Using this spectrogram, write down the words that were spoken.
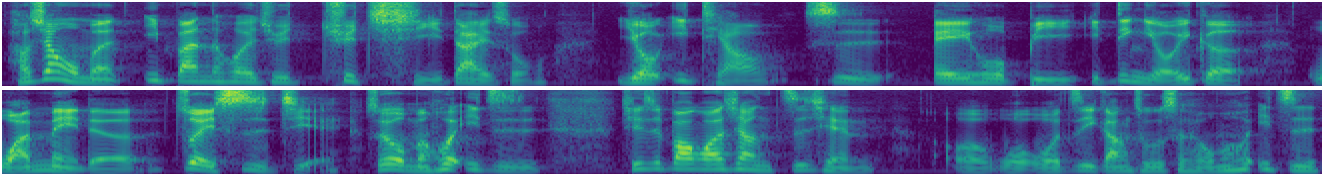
好像我们一般都会去去期待说，有一条是 A 或 B，一定有一个完美的最适解，所以我们会一直，其实包括像之前。呃，我我自己刚出社会，我们会一直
